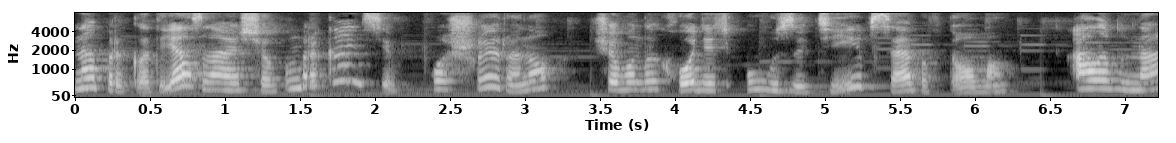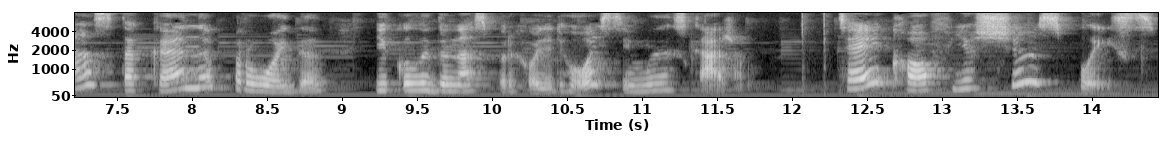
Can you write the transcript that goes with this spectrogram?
Наприклад, я знаю, що в американців поширено, що вони ходять у взутті в себе вдома. Але в нас таке не пройде. І коли до нас приходять гості, ми скажемо Take off your shoes, please.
